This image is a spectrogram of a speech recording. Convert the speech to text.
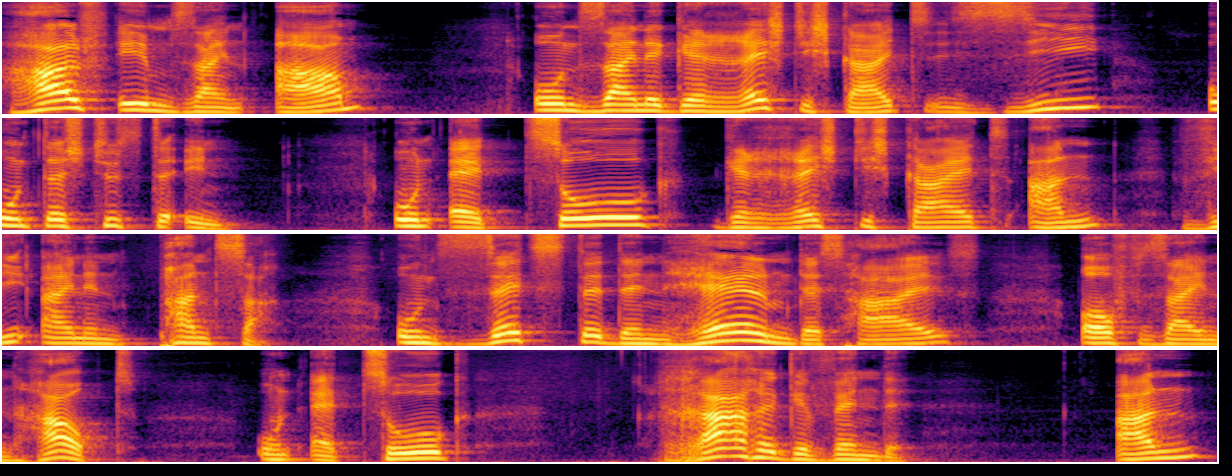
half ihm sein Arm und seine Gerechtigkeit, sie unterstützte ihn. Und er zog Gerechtigkeit an wie einen Panzer und setzte den Helm des Heils auf sein Haupt und er zog rare Gewände an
